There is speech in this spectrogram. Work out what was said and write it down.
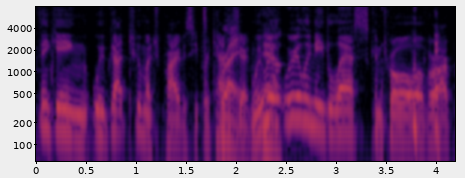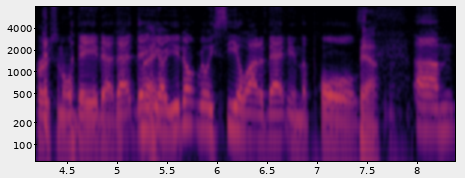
thinking we've got too much privacy protection. Right, we, yeah. re- we really need less control over our personal data. That, that Right. you know, you don't really see a lot of that in the polls. Yeah. Um,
